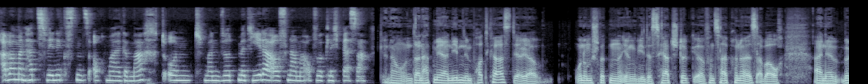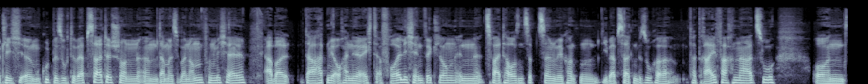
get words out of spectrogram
Aber man hat es wenigstens auch mal gemacht und man wird mit jeder Aufnahme auch wirklich besser. Genau. Und dann hatten wir ja neben dem Podcast, der ja unumstritten irgendwie das Herzstück äh, von Cypreneur ist, aber auch eine wirklich ähm, gut besuchte Webseite, schon ähm, damals übernommen von Michael. Aber da hatten wir auch eine echt erfreuliche Entwicklung in 2017. Wir konnten die Webseitenbesucher verdreifachen nahezu. Und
